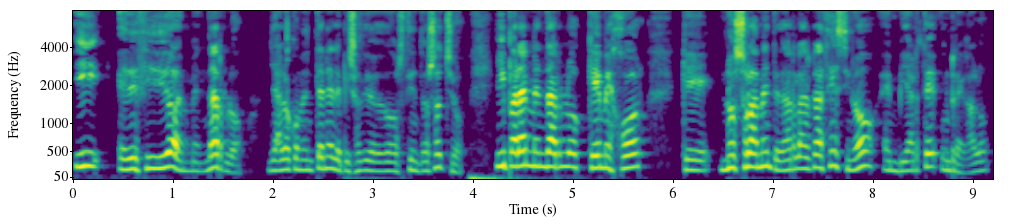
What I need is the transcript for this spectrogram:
y he decidido enmendarlo. Ya lo comenté en el episodio de 208. Y para enmendarlo, qué mejor que no solamente dar las gracias, sino enviarte un regalo.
